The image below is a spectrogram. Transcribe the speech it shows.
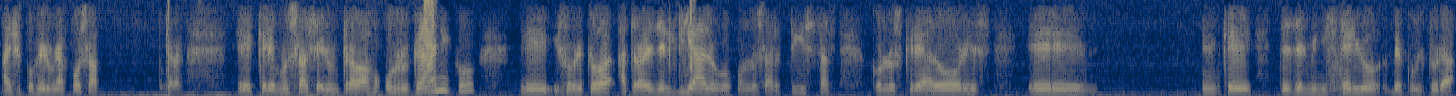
a escoger una cosa otra. Eh, queremos hacer un trabajo orgánico eh, y sobre todo a, través del diálogo con los artistas, con los creadores, eh, en que desde el Ministerio de Cultura,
